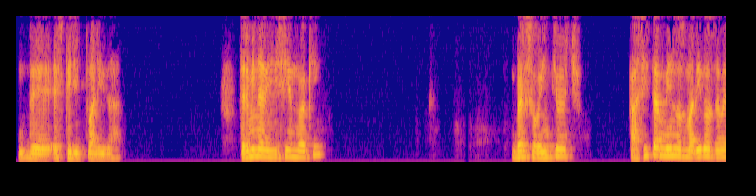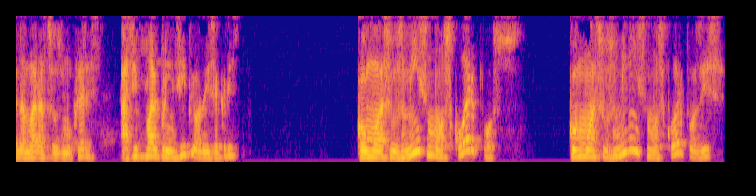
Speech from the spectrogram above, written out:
de espiritualidad. Termina diciendo aquí, verso 28, así también los maridos deben amar a sus mujeres. Así fue al principio, dice Cristo, como a sus mismos cuerpos, como a sus mismos cuerpos, dice.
